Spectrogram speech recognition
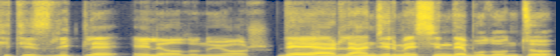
titizlikle ele alınıyor. Değerlendirmesinde bulundu.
